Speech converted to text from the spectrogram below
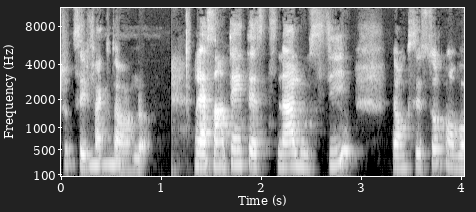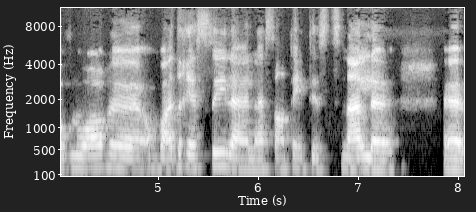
tous ces mmh facteurs-là. La santé intestinale aussi. Donc, c'est sûr qu'on va vouloir, euh, on va adresser la, santé intestinale. Euh,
